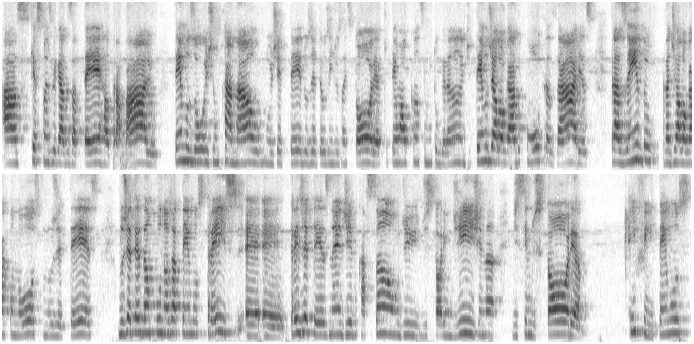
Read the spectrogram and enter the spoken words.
as questões ligadas à terra, ao trabalho. Temos hoje um canal no GT, dos GT Índios na História, que tem um alcance muito grande. Temos dialogado com outras áreas, trazendo para dialogar conosco nos GTs. No GT da Ampu, nós já temos três, é, é, três GTs né, de educação, de, de história indígena, de ensino de história. Enfim, temos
